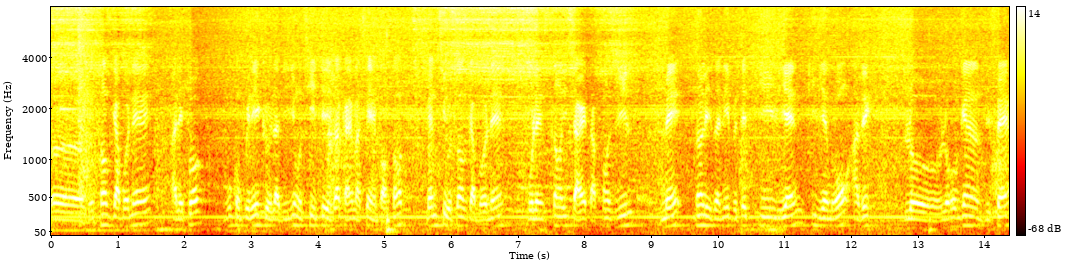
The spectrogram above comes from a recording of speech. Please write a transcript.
le trans-gabonais à l'époque, vous comprenez que la vision aussi était déjà quand même assez importante, même si au sens gabonais, pour l'instant, il s'arrête à Franceville, mais dans les années peut-être qui viennent, qui viendront avec le, regain du fer,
